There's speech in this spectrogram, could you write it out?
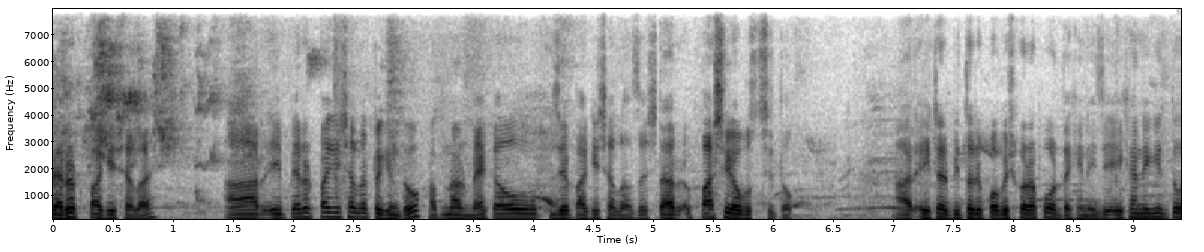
প্যারট পাখিশালায়। আর এই প্যারট পাখিশালাটা কিন্তু আপনার মেকাও যে পাখিশালা আছে, তার পাশে অবস্থিত। আর এটার ভিতরে প্রবেশ করার পর দেখেন এই যে এখানে কিন্তু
